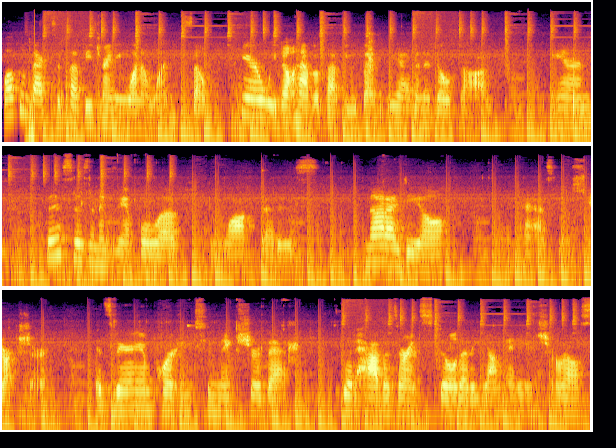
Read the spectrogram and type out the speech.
Welcome back to Puppy Training 101. So here we don't have a puppy, but we have an adult dog. And this is an example of a walk that is not ideal and has no structure. It's very important to make sure that good habits are instilled at a young age or else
